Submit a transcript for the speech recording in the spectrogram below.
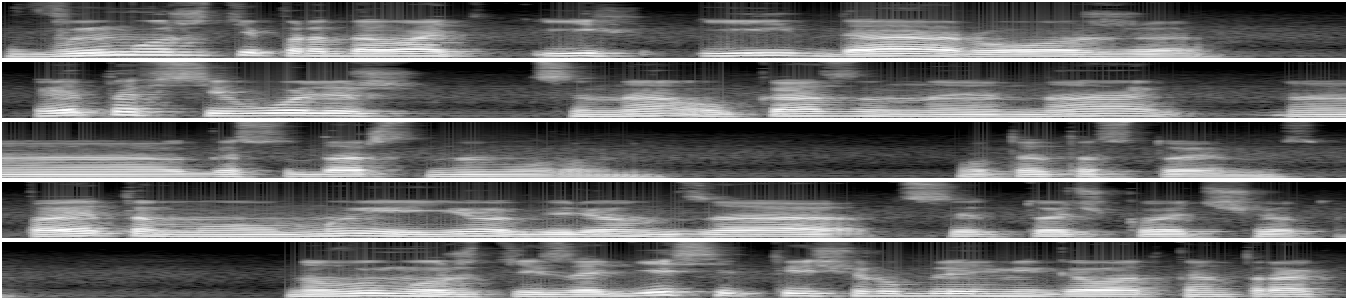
Вы можете продавать их и дороже. Это всего лишь цена, указанная на э, государственном уровне. Вот эта стоимость. Поэтому мы ее берем за точку отсчета. Но вы можете и за 10 тысяч рублей мегаватт контракт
